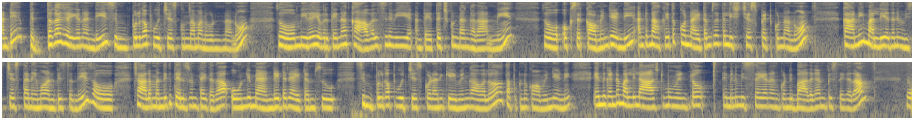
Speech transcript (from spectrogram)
అంటే పెద్దగా చేయనండి సింపుల్గా పూజ చేసుకుందాం అనుకుంటున్నాను. సో మీరు ఎవరికైనా కావాల్సినవి అంటే తెచ్చుకుంటాం కదా అన్నీ. సో ఒకసారి కామెంట్ చేయండి. అంటే నాకైతే కొన్ని ఐటమ్స్ అయితే లిస్ట్ చేసి పెట్టుకున్నాను. కానీ మళ్ళీ ఏదైనా మిస్ చేస్తానేమో అనిపిస్తుంది. సో చాలామందికి తెలుసుంటాయి కదా ఓన్లీ మ్యాండేటరీ ఐటమ్స్ సింపుల్గా పూజ చేసుకోవడానికి ఏమేమి కావాలో తప్పకుండా కామెంట్ చేయండి. ఎందుకంటే మళ్ళీ లాస్ట్ మూమెంట్లో ఏమైనా మిస్ అయ్యాను అనుకోండి బాధగా అనిపిస్తాయి కదా. సో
